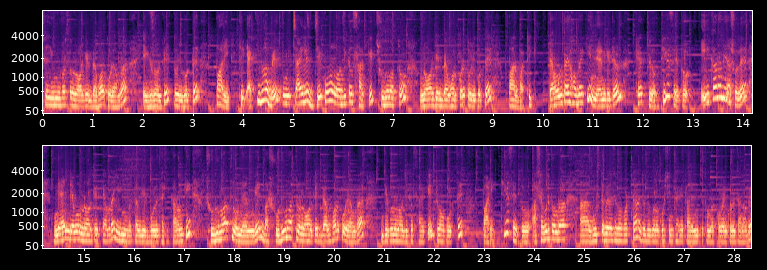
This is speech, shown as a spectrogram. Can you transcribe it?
সেই ইউনিভার্সাল নরগেট ব্যবহার করে আমরা এক্সর গেট তৈরি করতে পারি। ঠিক একইভাবে তুমি চাইলে যে কোনো লজিক্যাল সার্কিট শুধুমাত্র নরগেট ব্যবহার করে তৈরি করতে পারবা, ঠিক তেমনটাই হবে কি ন্যান্ড গেটের ক্ষেত্রেও, ঠিক আছে? তো এই কারণে আসলে ন্যান্ড এবং নর গেটকে আমরা ইউনিভার্সাল গেট বলে থাকি। কারণ কি? শুধুমাত্র ন্যান্ড গেট বা শুধুমাত্র নর গেট ব্যবহার করে আমরা যে কোনো লজিক্যাল সার্কিট ড্র করতে পারি, ঠিক আছে? তো আশা করি তোমরা বুঝতে পেরেছ ব্যাপারটা। যদি কোনো কোশ্চিন থাকে তাহলে নিচে তোমরা কমেন্ট করে জানাবে।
